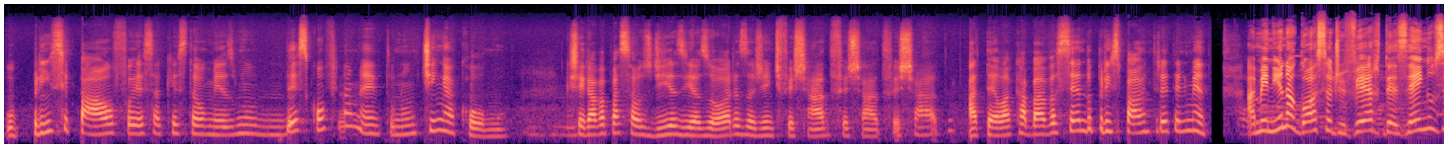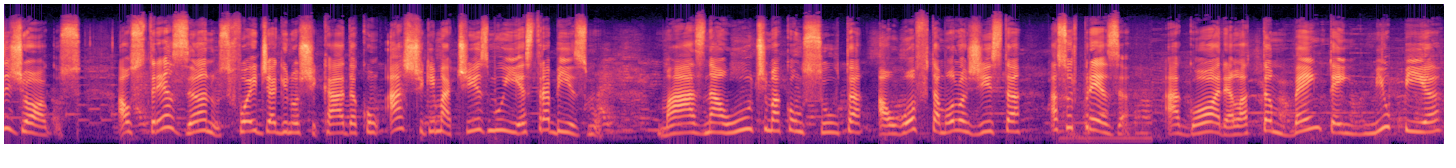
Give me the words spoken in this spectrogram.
O principal foi essa questão mesmo desse confinamento, não tinha como. Chegava a passar os dias e as horas, a gente fechado, fechado, fechado. A tela acabava sendo o principal entretenimento. A menina gosta de ver desenhos e jogos. Aos três anos, foi diagnosticada com astigmatismo e estrabismo. Mas na última consulta ao oftalmologista, a surpresa. Agora ela também tem miopia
